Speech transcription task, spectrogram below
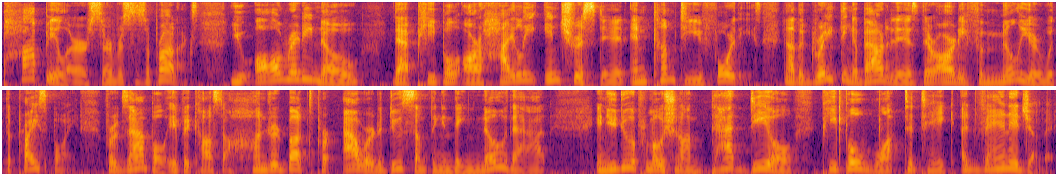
popular services or products. You already know that people are highly interested and come to you for these. Now, the great thing about it is they're already familiar with the price point. For example, if it costs a hundred bucks per hour to do something and they know that, and you do a promotion on that deal, people want to take advantage of it.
